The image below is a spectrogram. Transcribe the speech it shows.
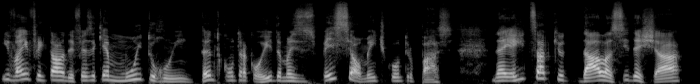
e vai enfrentar uma defesa que é muito ruim, tanto contra a corrida, mas especialmente contra o passe. Né? E a gente sabe que o Dallas, se deixar,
